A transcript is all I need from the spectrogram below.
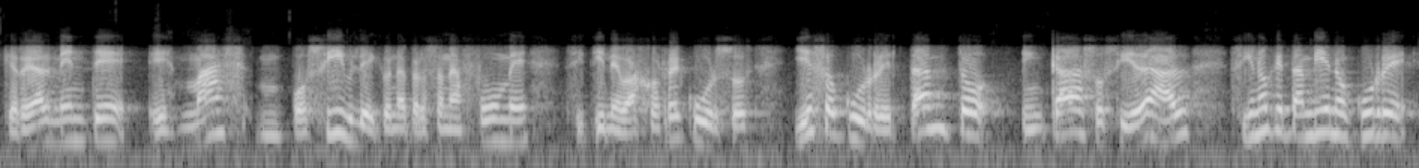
que realmente es más posible que una persona fume si tiene bajos recursos y eso ocurre tanto en cada sociedad, sino que también ocurre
